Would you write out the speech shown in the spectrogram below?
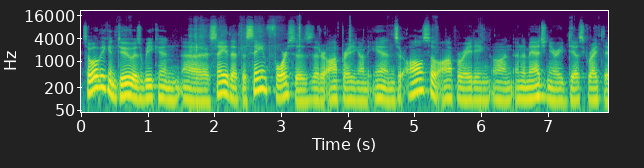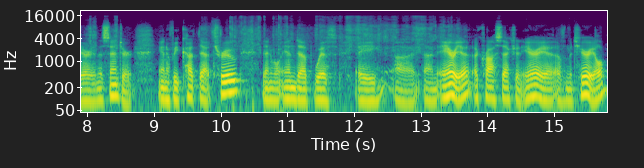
So what we can do is we can uh, say that the same forces that are operating on the ends are also operating on an imaginary disk right there in the center. And if we cut that through, then we'll end up with a, uh, an area, a cross-section area of material.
